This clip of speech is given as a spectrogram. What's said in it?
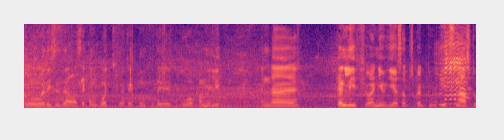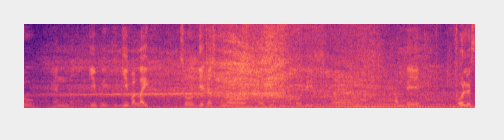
so this is our second goat we are taking for the poor family and uh, kindly if you are new here subscribe to It's Nasto and uh, give give a like so get us to know what you think about this. Uh, I'm the always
